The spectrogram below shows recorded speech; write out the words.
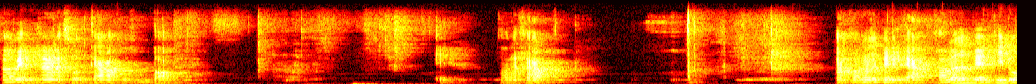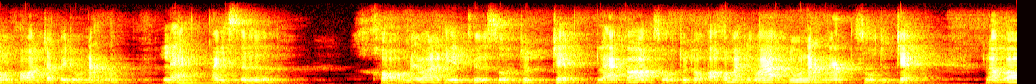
ก็เป็น 5 ส่วน 9 คือคำตอบต่อนะครับอะความน่าจะเป็นอีกแล้ว ความน่าจะเป็นที่ดวงพรจะไปดูหนังและไปซื้อ ของในวันอาทิตย์คือ 0.7 และก็ 0.6 ออเขาหมายถึงว่าดูหนังอะ 0.7 แล้วก็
